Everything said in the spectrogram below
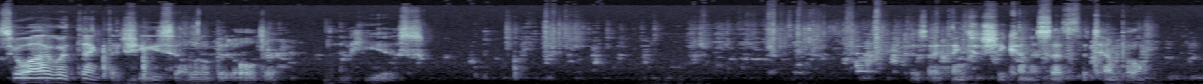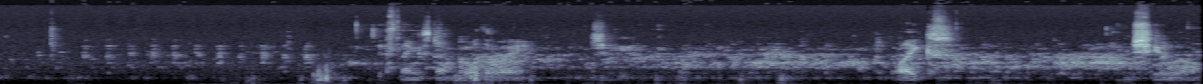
So I would think that she's a little bit older than he is. Because I think she kind of sets the tempo. If things don't go the way she likes, she will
